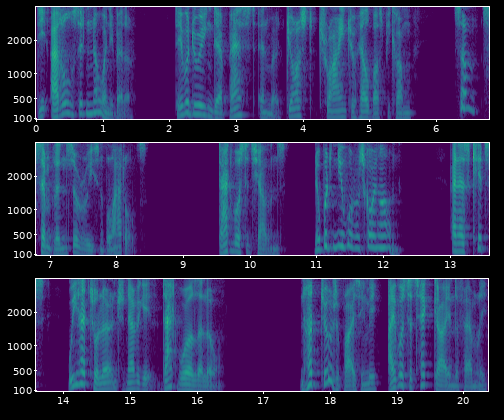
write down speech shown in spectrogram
The adults didn't know any better. They were doing their best and were just trying to help us become some semblance of reasonable adults. That was the challenge. Nobody knew what was going on. And as kids, we had to learn to navigate that world alone. Not too surprisingly, I was the tech guy in the family,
